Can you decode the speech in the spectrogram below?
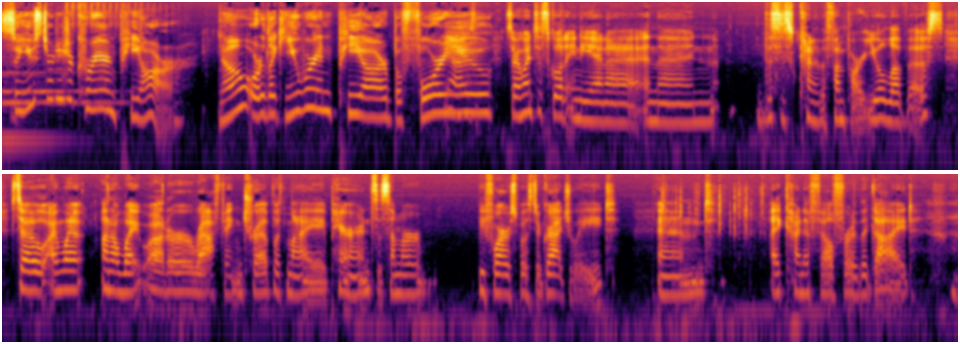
So you started your career in PR, no? Or like you were in PR before Yeah, you? So I went to school at Indiana, and then this is kind of the fun part. You'll love this. So I went on a whitewater rafting trip with my parents the summer before I was supposed to graduate, and I kind of fell for the guide.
